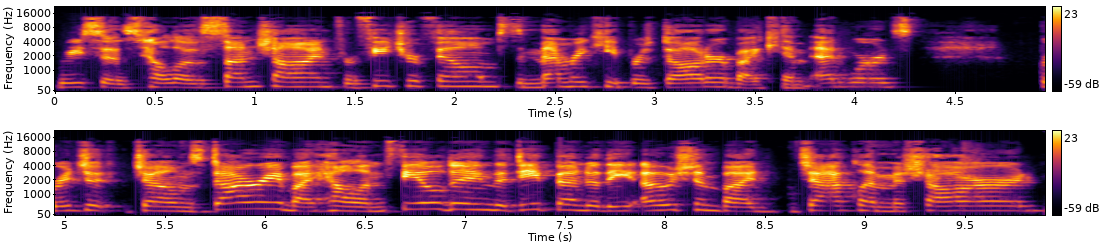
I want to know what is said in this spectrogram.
Reese's Hello Sunshine for feature films. The Memory Keeper's Daughter by Kim Edwards. Bridget Jones' Diary by Helen Fielding. The Deep End of the Ocean by Jacquelyn Mitchard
